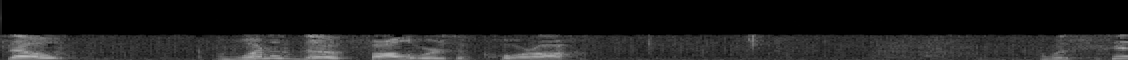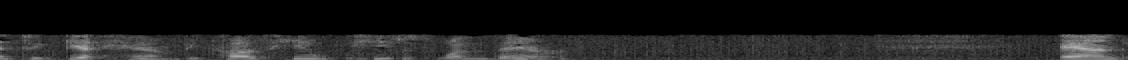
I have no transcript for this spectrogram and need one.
So one of the followers of Korach was sent to get him because he he just wasn't there. And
